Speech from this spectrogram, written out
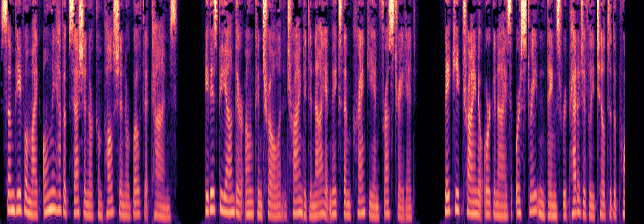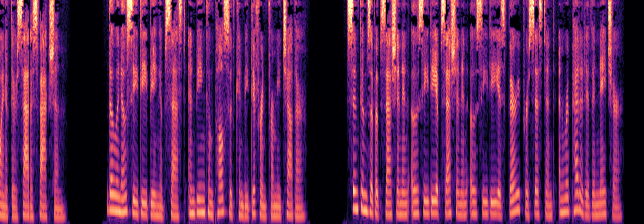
Some people might only have obsession or compulsion or both at times. It is beyond their own control, and trying to deny it makes them cranky and frustrated. They keep trying to organize or straighten things repetitively till to the point of their satisfaction. Though in OCD, being obsessed and being compulsive can be different from each other. Symptoms of obsession in OCD Obsession in OCD is very persistent and repetitive in nature.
